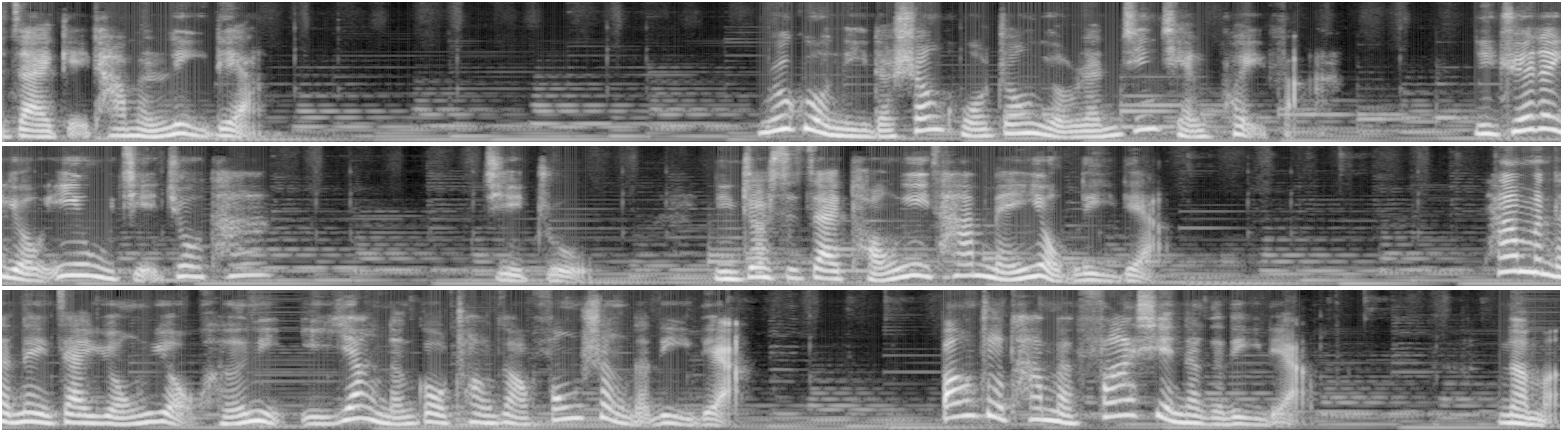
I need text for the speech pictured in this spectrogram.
在给他们力量。如果你的生活中有人金钱匮乏，你觉得有义务解救他。记住，你这是在同意他没有力量。他们的内在拥有和你一样能够创造丰盛的力量，帮助他们发现那个力量。那么。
